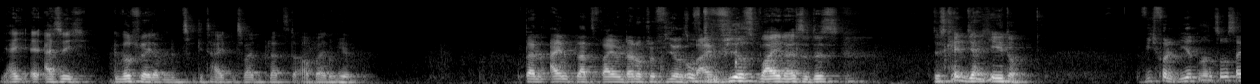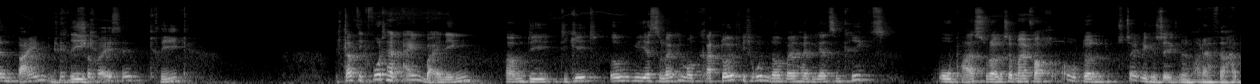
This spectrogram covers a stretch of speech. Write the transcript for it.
Ja, ich, also ich würde vielleicht auf einem geteilten zweiten Platz da arbeiten. Okay. Dann ein Platz frei und dann auf der 4 ist Auf dem viertes Bein, also das, das kennt ja jeder. Wie verliert man so sein Bein Krieg. typischerweise? Krieg. Ich glaube, die Quote hat Einbeinigen, ähm, die, die geht irgendwie jetzt so langsam auch gerade deutlich runter, weil halt die ganzen Kriegsopas so langsam einfach, oh, dann das tägliche segnen. Oh, dafür hat,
